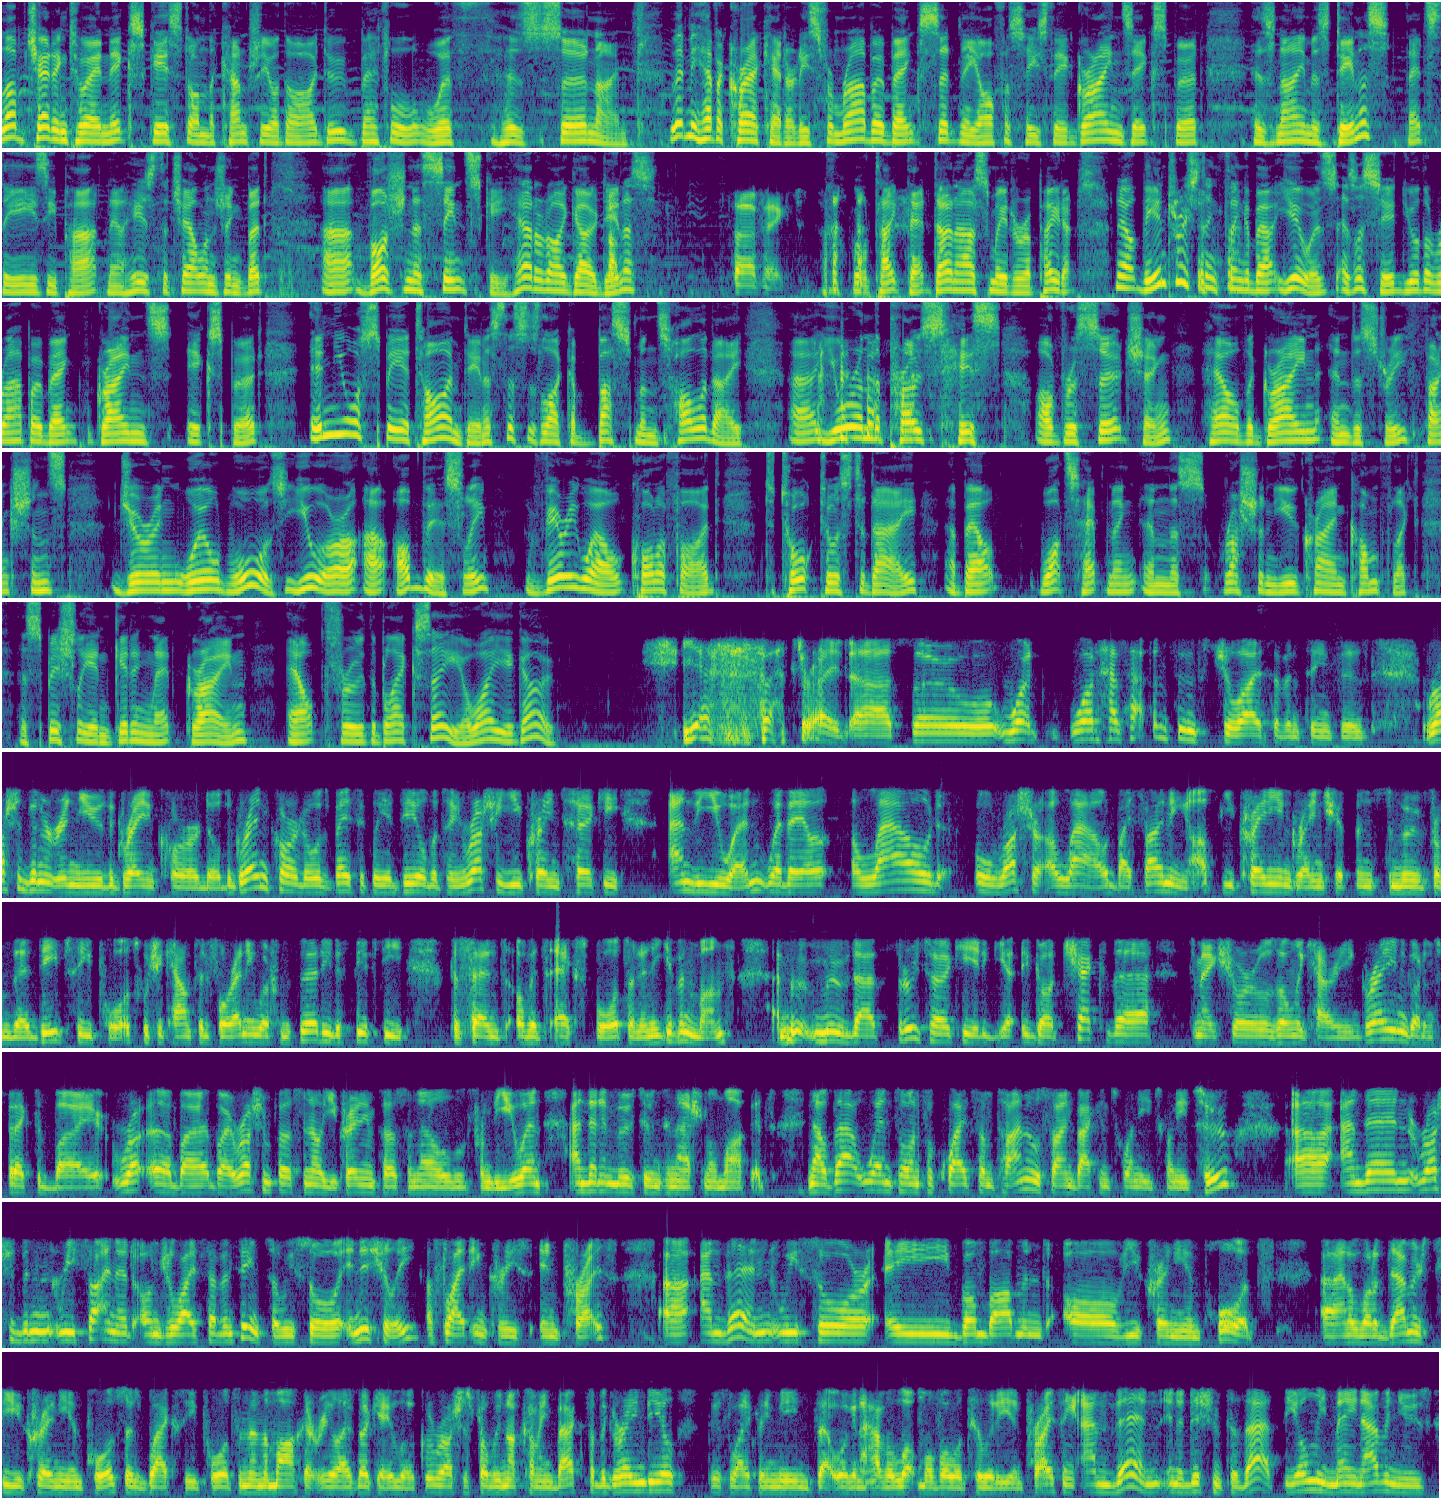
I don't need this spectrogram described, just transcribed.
Love chatting to our next guest on the country, although I do battle with his surname. Let me have a crack at it. He's from Rabobank Sydney office. He's their grains expert. His name is Dennis. That's the easy part. Now, here's the challenging bit. Uh. How did I go, Dennis? Perfect. we'll take that. Don't ask me to repeat it. Now, the interesting thing about you is, as I said, you're the Rabobank grains expert. In your spare time, Dennis, this is like a busman's holiday. Uh, you're in the process of researching how the grain industry functions during world wars. You are uh, obviously very well qualified to talk to us today about what's happening in this Russian Ukraine conflict, especially in getting that grain out through the Black Sea. Away you go. Yes, that's right. Uh, so what what has happened since July 17th is Russia didn't renew the grain corridor. The grain corridor was basically a deal between Russia, Ukraine, Turkey, and the UN, where they allowed, or Russia allowed, by signing up, Ukrainian grain shipments to move from their deep sea ports, which accounted for anywhere from 30 to 50 percent of its exports on any given month, and move that through Turkey. It got checked there to make sure it was only carrying grain. Got inspected by uh, by, by Russian personnel, Ukrainian personnel from the UN, and then it moved to international markets. Now that went on for quite some time. It was signed back in 2022, uh, and then Russia didn't re-sign it on July 17th. So we saw initially a slight increase in price, uh, and then we saw a bombardment of Ukrainian ports. Uh, and a lot of damage to Ukrainian ports, those Black Sea ports. And then the market realized, okay, look, Russia's probably not coming back for the grain deal. This likely means that we're going to have a lot more volatility in pricing. And then, in addition to that, the only main avenues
